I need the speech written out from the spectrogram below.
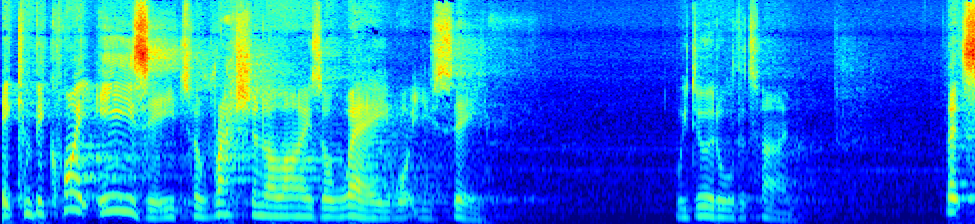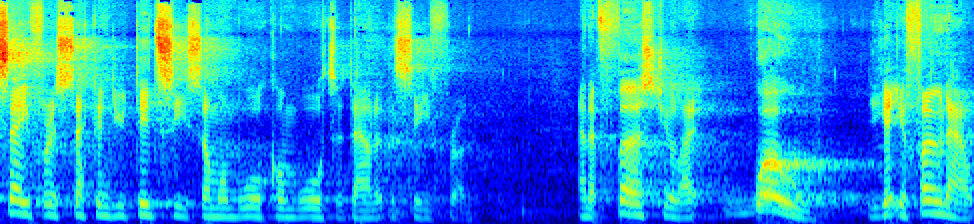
it can be quite easy to rationalize away what you see. We do it all the time. Let's say for a second you did see someone walk on water down at the seafront. And at first you're like, whoa, you get your phone out,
